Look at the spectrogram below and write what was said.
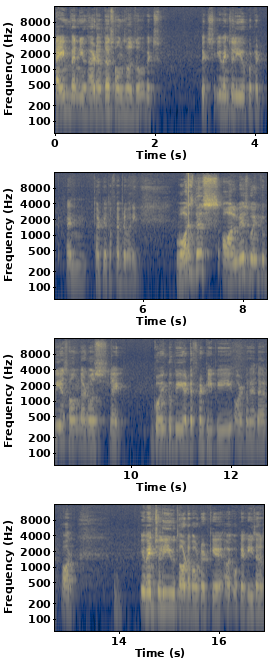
time when you had other songs also, which which eventually you put it in 30th of February. Was this always going to be a song that was like going to be a different EP altogether, or eventually you thought about it? Okay, okay, these are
